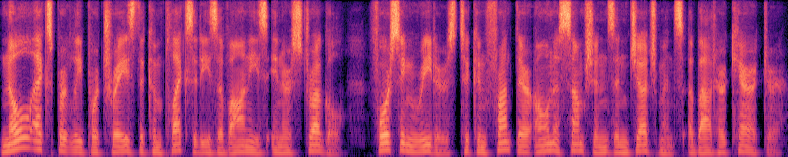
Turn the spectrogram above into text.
Knoll expertly portrays the complexities of Ani's inner struggle, forcing readers to confront their own assumptions and judgments about her character.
